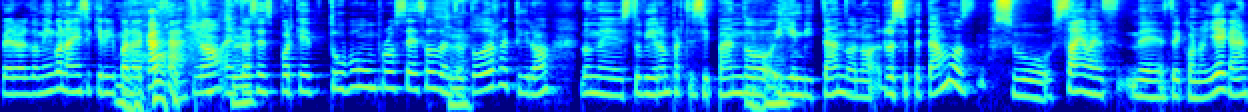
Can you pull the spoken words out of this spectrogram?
Pero el domingo nadie se quiere ir para casa, ¿no? Entonces, porque tuvo un proceso dentro de todo el retiro donde estuvieron participando y invitando, ¿no? Respetamos su silence desde cuando llegan,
